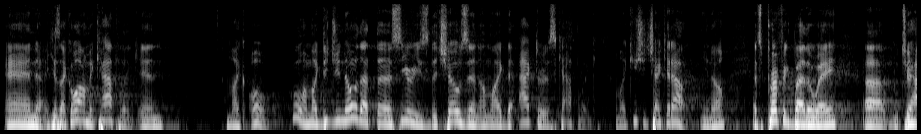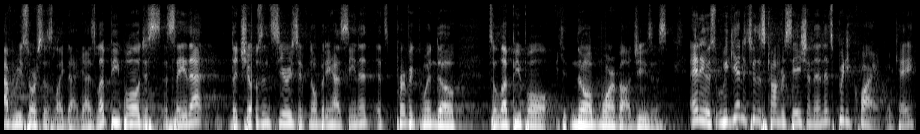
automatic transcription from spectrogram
and he's like, oh, I'm a Catholic. And I'm like, oh, cool. I'm like, did you know that the series, The Chosen, I'm like, the actor is Catholic? I'm like, you should check it out, you know? It's perfect, by the way, uh, to have resources like that, guys. Let people just say that. The Chosen series, if nobody has seen it, it's perfect window to let people know more about Jesus. Anyways, we get into this conversation, and it's pretty quiet, okay?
